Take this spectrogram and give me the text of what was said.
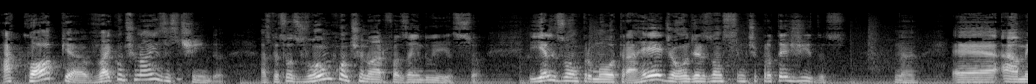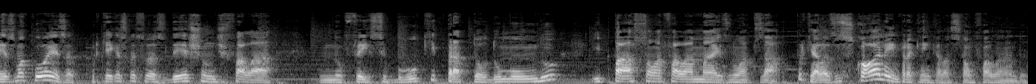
a cópia vai continuar existindo. As pessoas vão continuar fazendo isso. E eles vão para uma outra rede onde eles vão se sentir protegidos. Né? É a mesma coisa. Por que, que as pessoas deixam de falar no Facebook para todo mundo e passam a falar mais no WhatsApp? Porque elas escolhem para quem que elas estão falando.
